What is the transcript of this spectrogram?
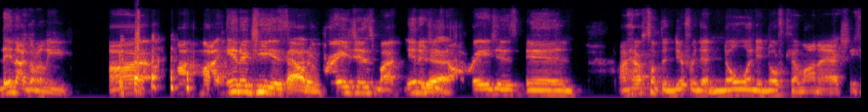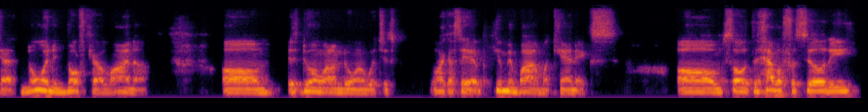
they're not going to leave. I, my, my, energy is outrageous. My energy yeah. is outrageous, and I have something different that no one in North Carolina actually has. No one in North Carolina um, is doing what I'm doing, which is, like I said, human biomechanics. Um, so to have a facility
